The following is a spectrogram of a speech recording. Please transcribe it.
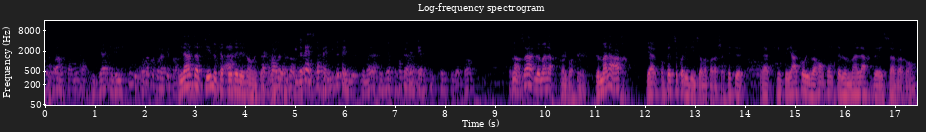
ne. Il gagne, il réussit, il est content quand on la fait pas. Il a un tafkid de faire fauter les gens, le, Sa- le D'accord, Satan. Il te teste, en fait, il te teste. Le, le malach, il vient C'est pour pour te faire un précis, d'accord? Non, ça, le malach, quand je vois. Le malach, il y a, en fait, c'est quoi l'idée ici dans la paracha? C'est que, il que Yaakov, il va rencontrer le malach de Esav avant.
